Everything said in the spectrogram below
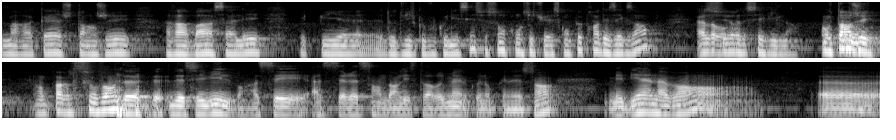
Marrakech, Tanger, Rabat, Salé et puis euh, d'autres villes que vous connaissez se sont constituées. Est-ce qu'on peut prendre des exemples sur ces villes-là? Ou Tanger? on parle souvent de, de, ces villes bon, assez, assez récentes dans l'histoire humaine que nous connaissons, mais bien avant, euh,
